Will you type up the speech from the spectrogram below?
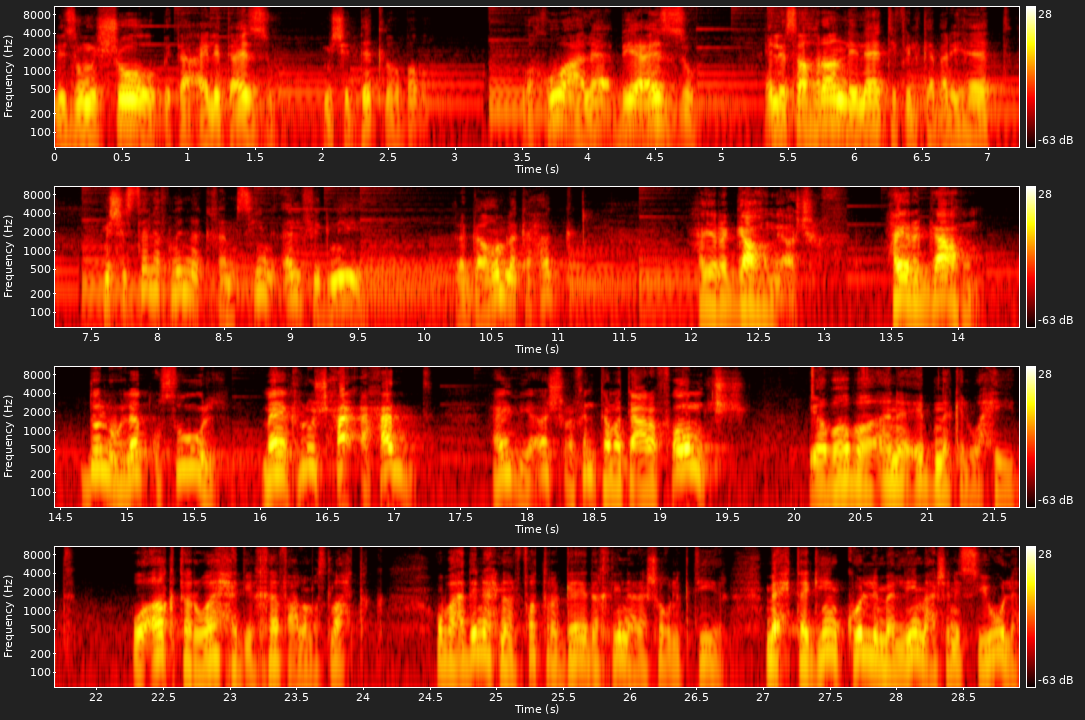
لزوم الشو بتاع عيلة عزه مش اديت له يا بابا؟ واخوه علاء بيه عزه اللي سهران ليلاتي في الكباريهات مش استلف منك خمسين ألف جنيه؟ رجعهم لك يا حاج؟ هيرجعهم يا أشرف هيرجعهم. دول ولاد أصول. ما ياكلوش حق حد. عيب يا أشرف أنت ما تعرفهمش. يا بابا أنا ابنك الوحيد وأكتر واحد يخاف على مصلحتك. وبعدين إحنا الفترة الجاية داخلين على شغل كتير محتاجين كل مليم عشان السيولة.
